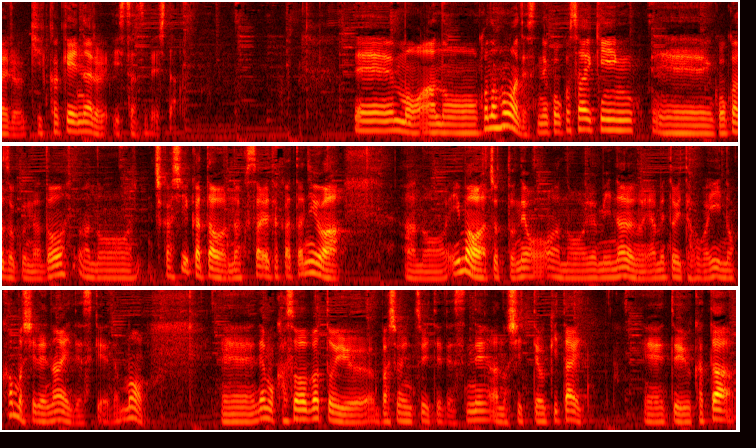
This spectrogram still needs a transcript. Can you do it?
えるきっかけになる一冊でした。でもうあのこの本はですねここ最近、えー、ご家族などあの近しい方を亡くされた方にはあの今はちょっとねあの読みになるのやめといた方がいいのかもしれないですけれども、えー、でも火葬場という場所についてですねあの知っておきたい、えー、という方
